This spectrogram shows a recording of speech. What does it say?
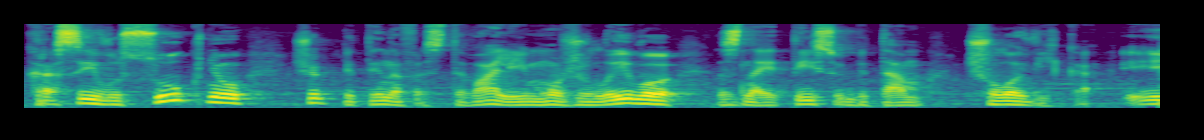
красиву сукню, щоб піти на фестиваль і, можливо, знайти собі там чоловіка. І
